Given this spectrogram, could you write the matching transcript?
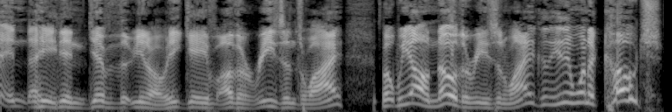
he didn't give the, you know, he gave other reasons why, but we all know the reason why because he didn't want to coach.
